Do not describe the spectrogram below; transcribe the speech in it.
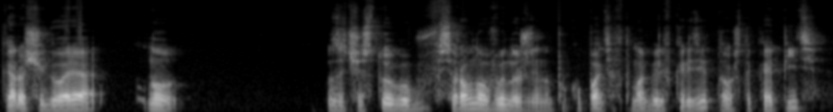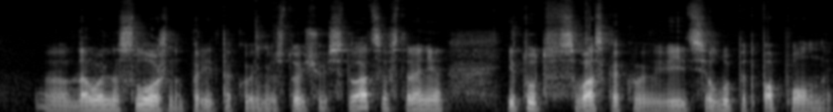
Короче говоря, ну, зачастую все равно вынуждены покупать автомобиль в кредит, потому что копить э, довольно сложно при такой неустойчивой ситуации в стране. И тут с вас, как вы видите, лупят по полной.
